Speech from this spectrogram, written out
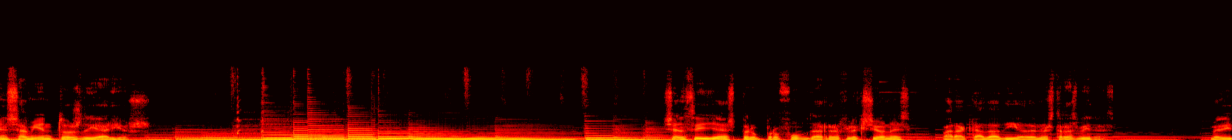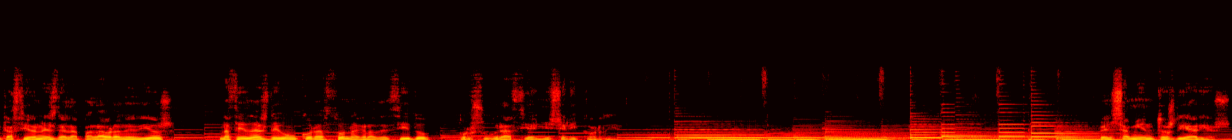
Pensamientos diarios. Sencillas pero profundas reflexiones para cada día de nuestras vidas. Meditaciones de la palabra de Dios nacidas de un corazón agradecido por su gracia y misericordia. Pensamientos diarios.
